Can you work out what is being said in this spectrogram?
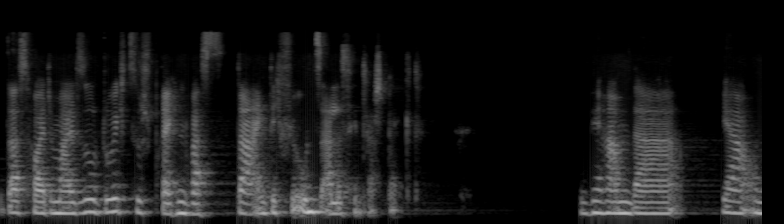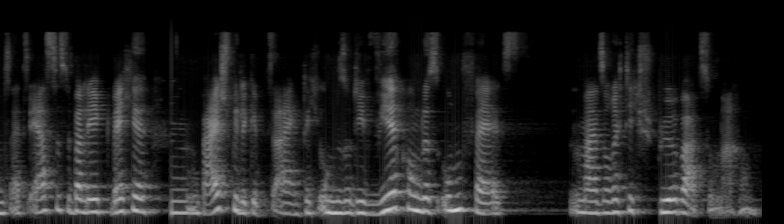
das heute mal so durchzusprechen, was da eigentlich für uns alles hintersteckt. Wir haben da ja uns als erstes überlegt, welche hm, Beispiele gibt es eigentlich, um so die Wirkung des Umfelds mal so richtig spürbar zu machen.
